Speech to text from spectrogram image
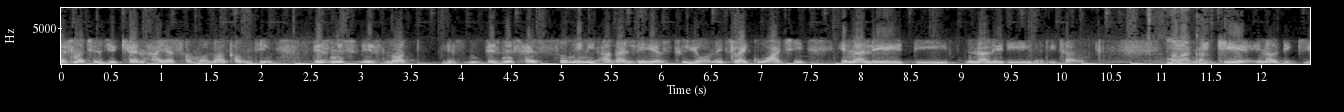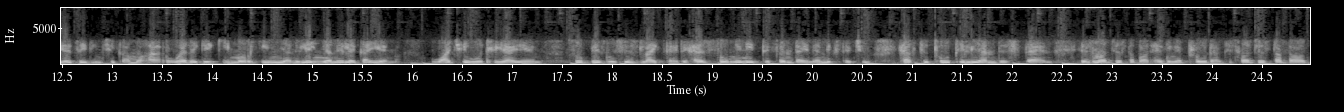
As much as you can hire someone accounting business is not is, business has so many other layers to yona it's like watch e na le di na le di bitsang manaka di-gear e na le di-gear tse dintšhi ka mogare. Whether ke kimo gore ke nnyane le nnyane le ka ema watch it what I am. So business is like that. It has so many different dynamics that you have to totally understand. It's not just about having a product. It's not just about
